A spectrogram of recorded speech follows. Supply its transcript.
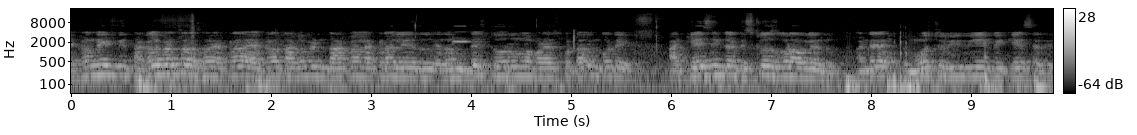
ఎక్కడ మీరు తగలబెడతారు సార్ ఎక్కడ ఎక్కడ తగలబెట్టిన దాఖలాలు ఎక్కడా లేదు ఏదైనా ఉంటే స్టోర్ రూమ్లో పడేసుకుంటారు ఇంకోటి ఆ కేసు ఇంకా డిస్క్లోజ్ కూడా అవ్వలేదు అంటే మోస్ట్ వివిఐపి కేసు అది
